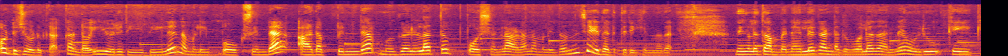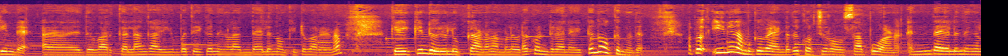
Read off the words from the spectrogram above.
ഒട്ടിച്ചു കൊടുക്കുക. കണ്ടോ ഈ ഒരു രീതിയിൽ നമ്മൾ ഈ ബോക്സിന്റെ അടപ്പിന്റെ മുകളിലത്തെ പോർഷനിലാണ് നമ്മൾ ഇതൊന്ന് ചെയ്തെടുത്തിരിക്കുന്നത്. നിങ്ങൾ തമ്പനയിൽ കണ്ടതുപോലെ തന്നെ ഒരു കേക്കിന്റെ ഇത് വർക്കെല്ലാം കഴിയുമ്പോഴത്തേക്ക് നിങ്ങൾ എന്തായാലും നോക്കിയിട്ട് പറയണം. കേക്കിന്റെ ഒരു ലുക്കാണ് നമ്മളിവിടെ കൊണ്ടുവരാനായിട്ട് നോക്കുന്നത്. അപ്പോൾ ഇനി നമുക്ക് വേണ്ടത് കുറച്ച് റോസാപ്പൂവാണ്. എന്തായാലും നിങ്ങൾ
